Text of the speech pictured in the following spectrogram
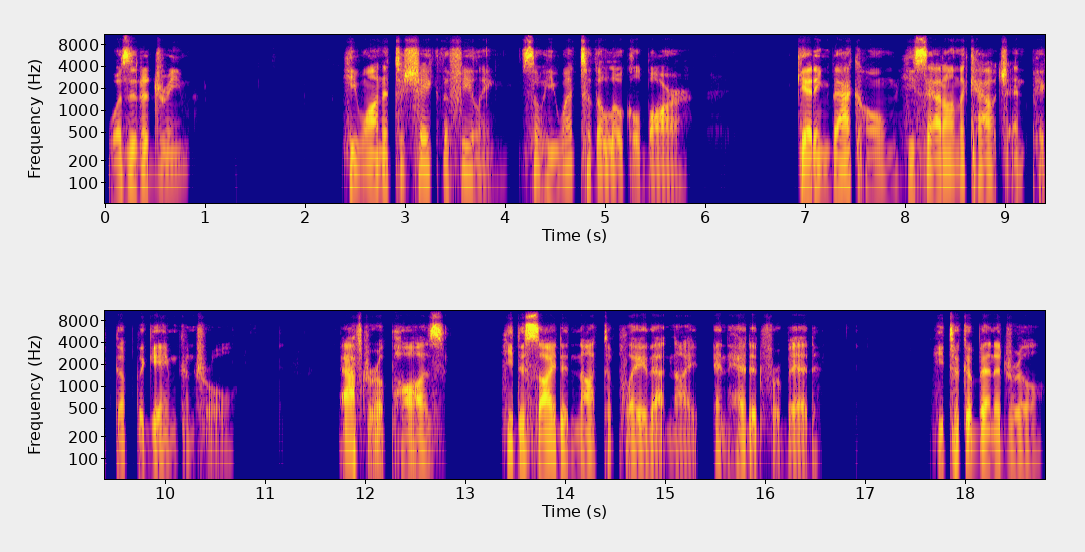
Was it a dream? He wanted to shake the feeling, so he went to the local bar. Getting back home, he sat on the couch and picked up the game control. After a pause, he decided not to play that night and headed for bed. He took a Benadryl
